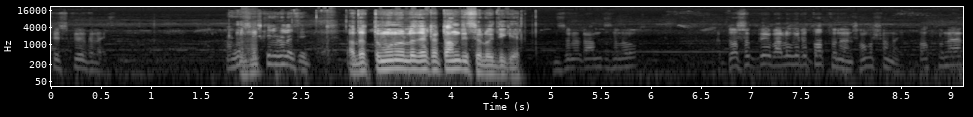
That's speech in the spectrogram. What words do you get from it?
শেষ করে ফেলাই। তাদের তো মনে হলো যে একটা টান দিছিল ওইদিকে। ছিল ভালো করে তথ্য নেন সমস্যা নাই। তথ্য নেন।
